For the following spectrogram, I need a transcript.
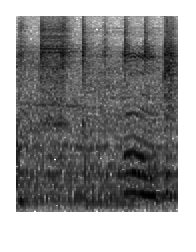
Mm,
